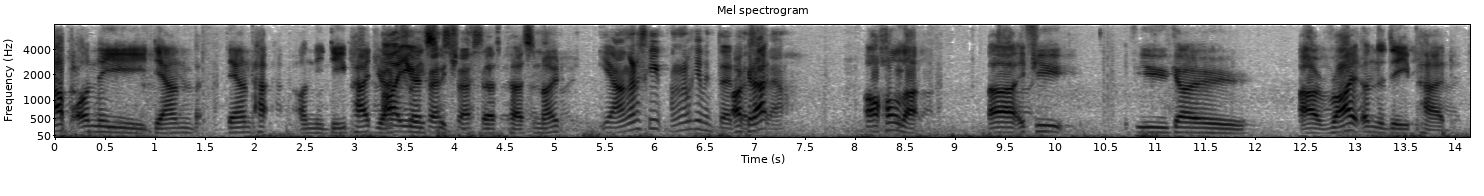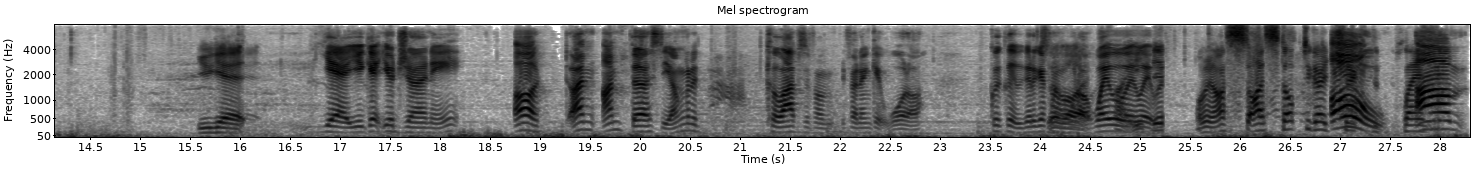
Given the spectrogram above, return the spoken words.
up on the down down pa- on the D-pad, you Oh, actually you go first switch to person. first person mode. Yeah, I'm gonna keep. I'm gonna keep in third Okay, person that- now. Oh, hold up. Uh, if you if you go uh, right on the D-pad, you get Yeah, you get your journey. Oh, I'm I'm thirsty. I'm gonna. collapse if I'm if I don't get water. Quickly, we gotta go So find I. water. Wait, wait, wait, wait, wait. I mean, I, I stopped to go check Oh, the plant. um,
